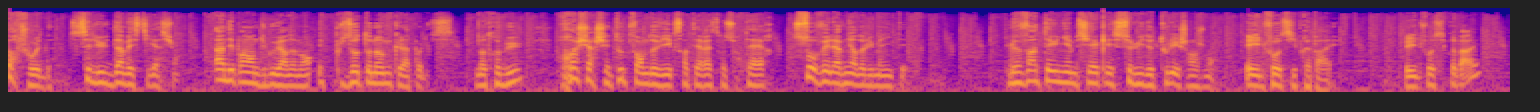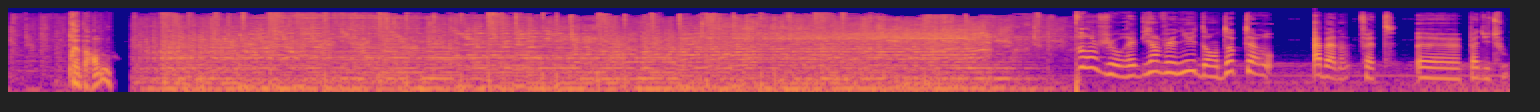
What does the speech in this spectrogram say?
Torchwood, cellule d'investigation, indépendante du gouvernement et plus autonome que la police. Notre but Rechercher toute forme de vie extraterrestre sur Terre, sauver l'avenir de l'humanité. Le 21e siècle est celui de tous les changements. Et il faut s'y préparer. Et il faut s'y préparer? Préparons-nous. Bonjour et bienvenue dans Docteur... Ah bah non, en fait, euh, pas du tout.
